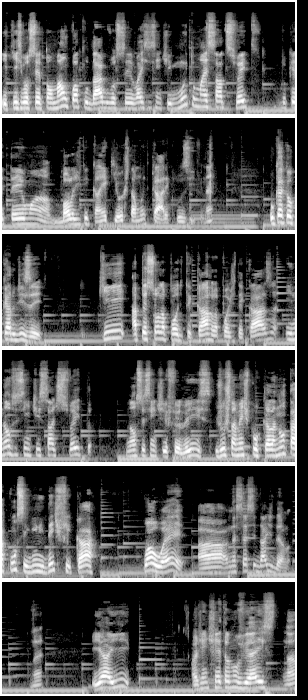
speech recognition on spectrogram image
e que se você tomar um copo d'água, você vai se sentir muito mais satisfeito do que ter uma bola de picanha, que hoje está muito cara, inclusive, né? O que é que eu quero dizer? que a pessoa ela pode ter carro, ela pode ter casa e não se sentir satisfeita, não se sentir feliz, justamente porque ela não está conseguindo identificar qual é a necessidade dela, né? E aí a gente entra no viés né,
